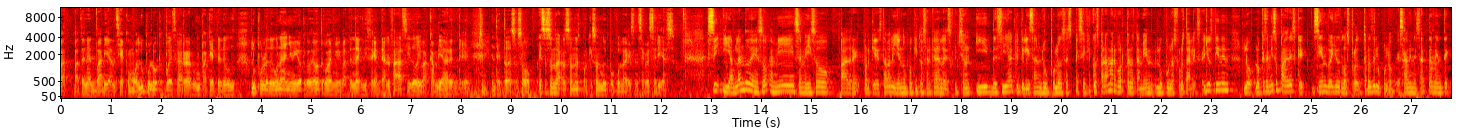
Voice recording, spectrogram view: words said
va, a tener variancia como el lúpulo, que puedes agarrar un paquete de un lúpulo de un año y otro de otro año y va a tener diferente alfa ácido y va a cambiar entre, entre todo eso. esas son las razones por qué son muy populares en cervecerías. Sí, y hablando de eso, a mí se me hizo padre porque estaba leyendo un poquito acerca de la descripción y decía que utilizan lúpulos específicos para amargor, pero también lúpulos frutales. Ellos tienen, lo, lo que se me hizo padre es que siendo ellos los productores de lúpulo, saben exactamente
